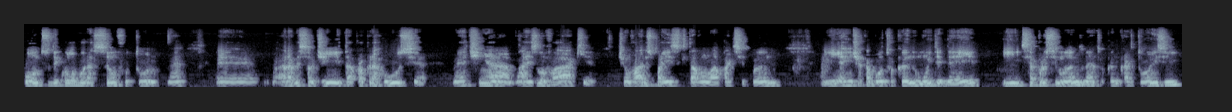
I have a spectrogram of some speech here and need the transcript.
pontos de colaboração futuro, né, é, a Arábia Saudita, a própria Rússia, né, tinha a Eslováquia, tinham vários países que estavam lá participando e a gente acabou trocando muita ideia e se aproximando, né, trocando cartões e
